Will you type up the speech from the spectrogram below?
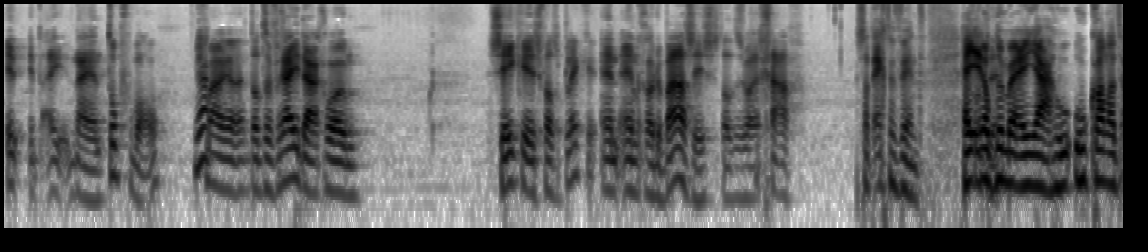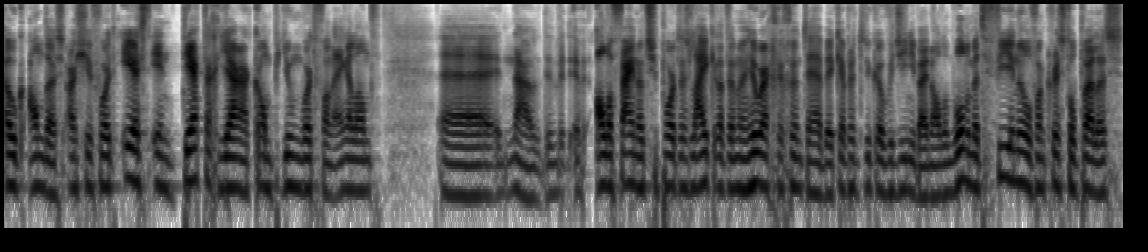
In, in, nou ja, topvoetbal. Ja. Maar eh, dat de Vrij daar gewoon zeker is van zijn plek en, en gewoon de basis, dat is wel echt gaaf. Dat echt een vent. Hey, en op hè? nummer 1, ja, hoe, hoe kan het ook anders? Als je voor het eerst in 30 jaar kampioen wordt van Engeland. Eh, nou, de- alle Feyenoord supporters lijken dat hem heel erg gegund te hebben. Ik heb het natuurlijk over Gini Wijnaldum. Wonnen met 4-0 van Crystal Palace.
